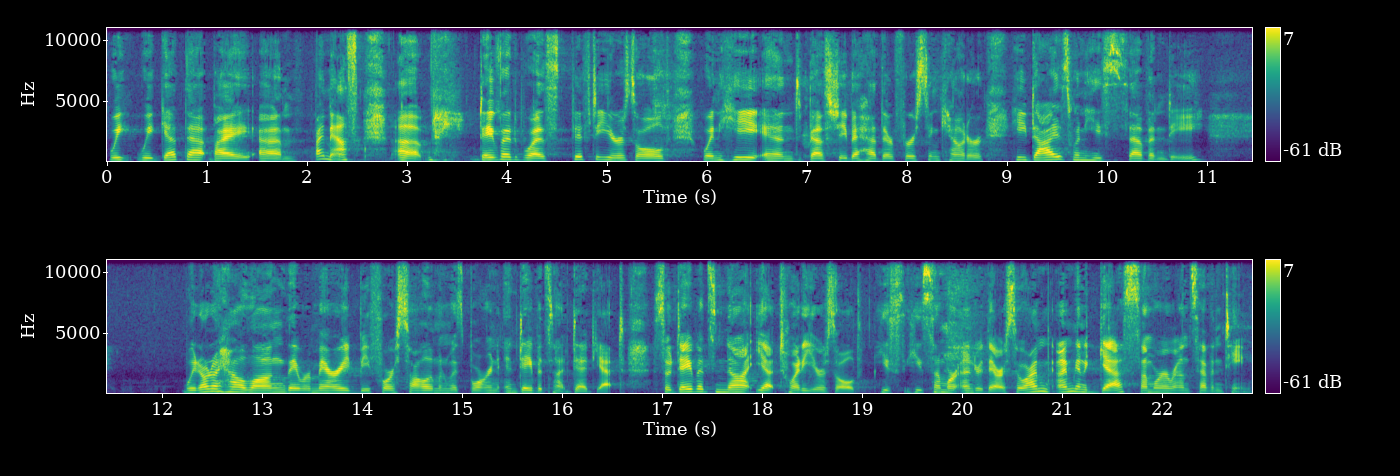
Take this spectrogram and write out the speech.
We, we get that by, um, by math. Uh, David was 50 years old when he and Bathsheba had their first encounter. He dies when he's 70. We don't know how long they were married before Solomon was born, and David's not dead yet. So David's not yet 20 years old. He's, he's somewhere under there. So I'm, I'm going to guess somewhere around 17.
